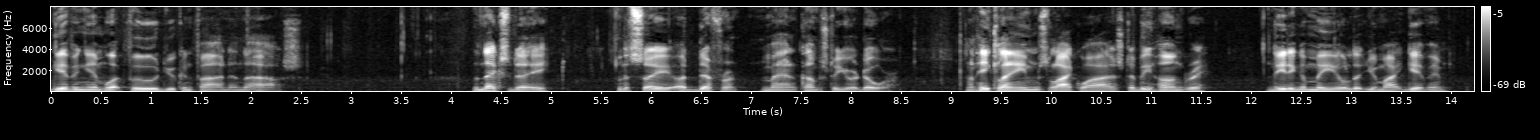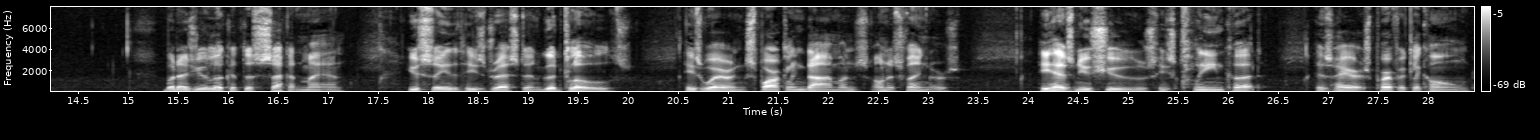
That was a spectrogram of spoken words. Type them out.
giving him what food you can find in the house. The next day, let's say a different man comes to your door, and he claims likewise to be hungry, needing a meal that you might give him. But as you look at this second man, you see that he's dressed in good clothes. He's wearing sparkling diamonds on his fingers. He has new shoes. He's clean cut. His hair is perfectly combed.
